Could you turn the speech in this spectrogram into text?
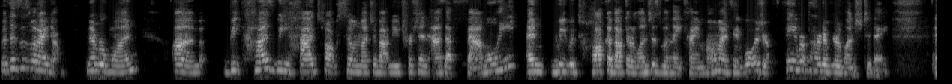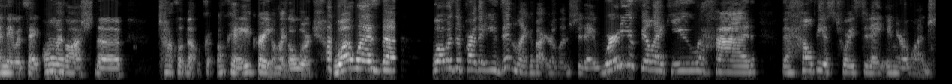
but this is what I know. Number one, um, because we had talked so much about nutrition as a family and we would talk about their lunches when they came home i'd say what was your favorite part of your lunch today and they would say oh my gosh the chocolate milk. Okay great. I'm like oh lord. What was the what was the part that you didn't like about your lunch today? Where do you feel like you had the healthiest choice today in your lunch?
